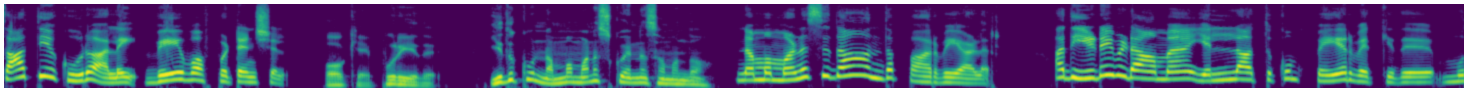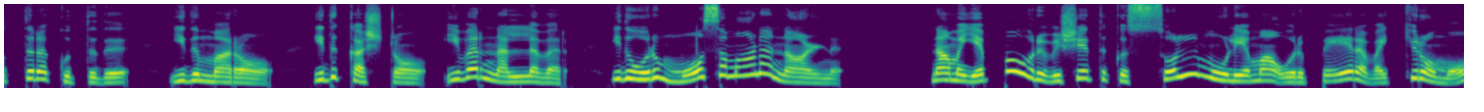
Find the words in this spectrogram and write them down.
சாத்தியக்கூறு அலை வேவ் ஆஃப் பொட்டென்ஷியல் ஓகே புரியுது. இதுக்கும் நம்ம மனசுக்கும் என்ன சம்பந்தம்? நம்ம மனசுதான் அந்த பார்வையாளர். அது இடைவிடாம எல்லாத்துக்கும் பெயர் வைக்குது முத்திர குத்துது. இது மரம் இது கஷ்டம் இவர் நல்லவர். இது ஒரு மோசமான நாள்னு. நாம எப்ப ஒரு விஷயத்துக்கு சொல் மூலியமா ஒரு பெயரை வைக்கிறோமோ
